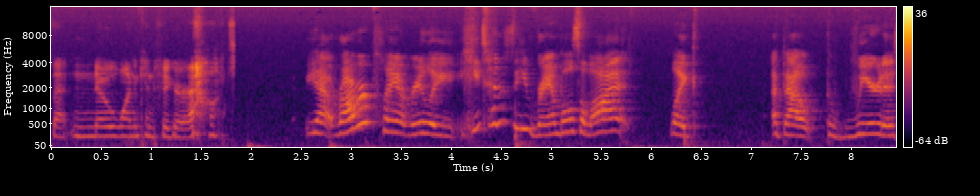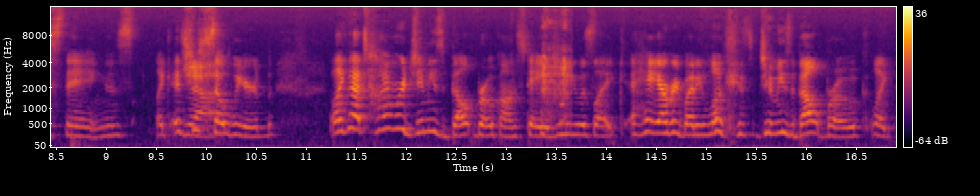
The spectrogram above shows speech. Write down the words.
that no one can figure out. Yeah, Robert Plant really he tends to, he rambles a lot like about the weirdest things. Like it's yeah. just so weird. Like that time where Jimmy's belt broke on stage and he was like, "Hey everybody, look, it's Jimmy's belt broke." Like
